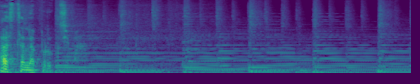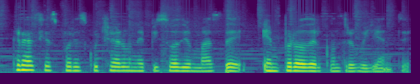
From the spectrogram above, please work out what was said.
Hasta la próxima. Gracias por escuchar un episodio más de En Pro del Contribuyente.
